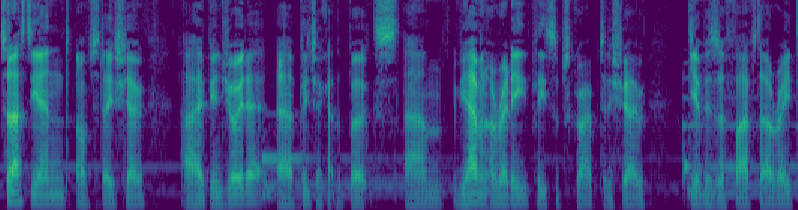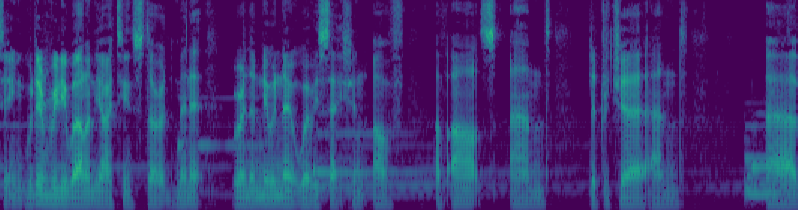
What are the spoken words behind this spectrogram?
So that's the end of today's show. I hope you enjoyed it. Uh, please check out the books. Um, if you haven't already, please subscribe to the show. Give us a five star rating. We're doing really well on the iTunes store at the minute. We're in the new and noteworthy section of of arts and literature and uh,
